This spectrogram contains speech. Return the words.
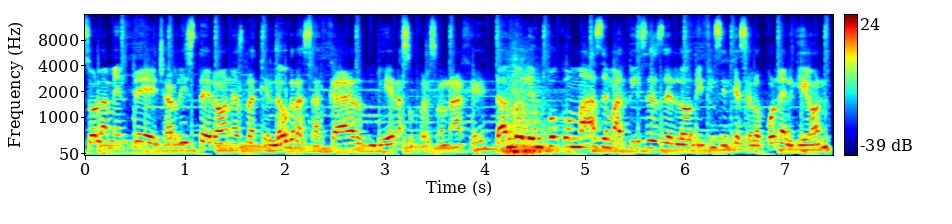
solamente Charlize Theron es la que logra sacar bien a su personaje, dándole un poco más de matices de lo difícil que se lo pone el guion,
